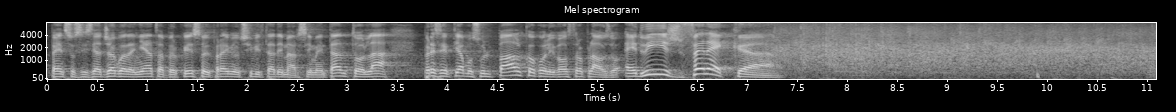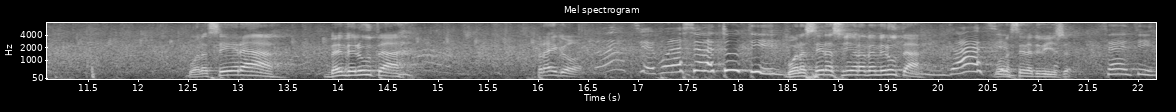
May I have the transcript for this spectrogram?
penso si sia già guadagnata per questo il premio Civiltà dei Marsi, ma intanto la presentiamo sul palco con il vostro applauso. Edwige Fenech! Buonasera, benvenuta. Prego. Grazie, buonasera a tutti. Buonasera signora, benvenuta. Grazie. Buonasera Edwige. Senti,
